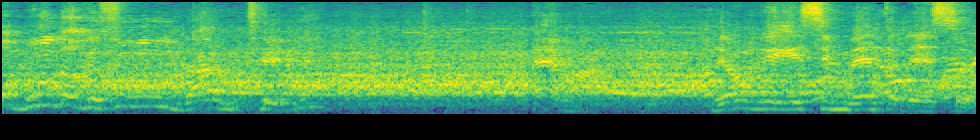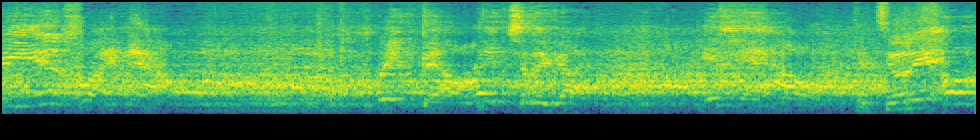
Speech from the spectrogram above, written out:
Oh, Bulldog su Dante. Eh ma... Vediamo che, che si inventa adesso! Attenzione. Oh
